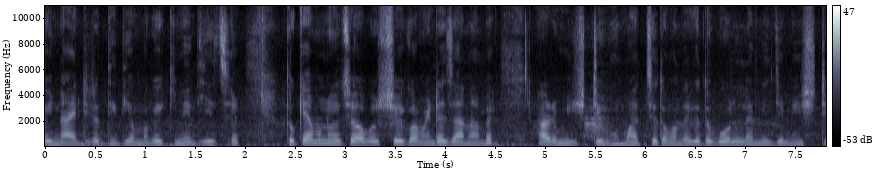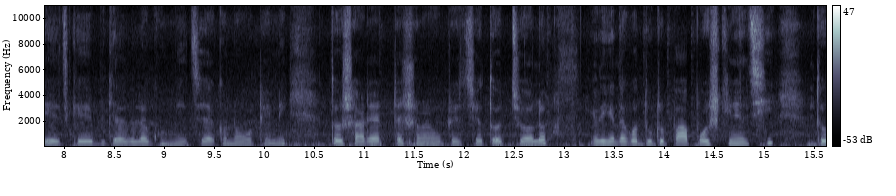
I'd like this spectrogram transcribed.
এই নাইটিটা দিদি আমাকে কিনে দিয়েছে। তো কেমন হয়েছে অবশ্যই কমেন্টে জানাবে। আর মিষ্টি ঘুমাচ্ছে, তোমাদেরকে তো বললামই যে মিষ্টি আজকে বিকেলবেলা ঘুমিয়েছে এখনও ওঠেনি। তো সাড়ে আটটার সময় উঠেছে, তো চলো এদিকে দেখো দুটো পাপোশ কিনেছি। তো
